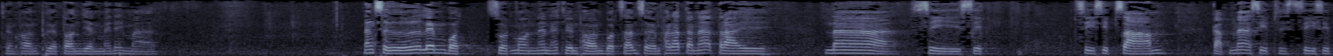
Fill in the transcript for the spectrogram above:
เชิญพรเผื่อตอนเย็นไม่ได้มา หนังสือเล่มบทสวดมนต์นั่นนะเชิญพรบทสรรเสริญพระรัตนตรัยหน้าสี่สิบสี่สิบสามกับหน้าสิบสี่สิบ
